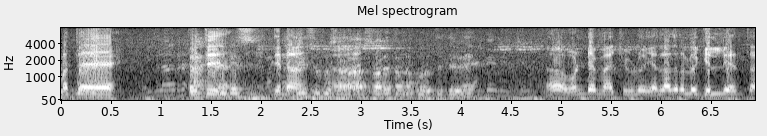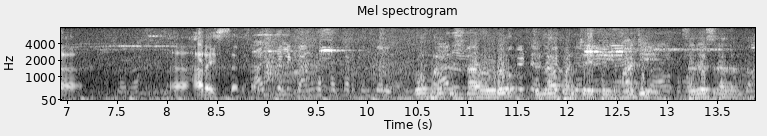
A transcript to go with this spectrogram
ಮತ್ತು ಪ್ರತಿ ದಿನ ಸ್ವಾಗತವನ್ನು ಕೋರುತ್ತಿದ್ದೇವೆ. ಒನ್ ಡೇ ಮ್ಯಾಚ್ಗಳು ಎಲ್ಲದರಲ್ಲೂ ಗೆಲ್ಲಿ ಅಂತ ಆ, ಹಾರೈಸ್ತಾರೆ. ಗೋಪಾಲಕೃಷ್ಣ ಅವರು ಜಿಲ್ಲಾ ಪಂಚಾಯತಿ ಮಾಜಿ ಸದಸ್ಯರಾದಂತಹ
